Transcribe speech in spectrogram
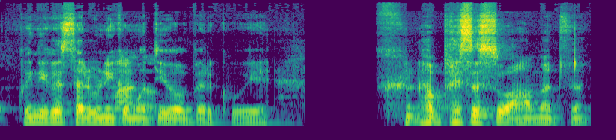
su- Quindi questo è l'unico Ma no. motivo per cui l'ho presa su Amazon.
